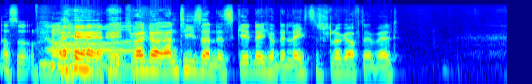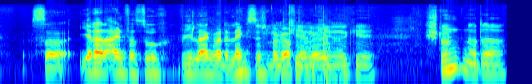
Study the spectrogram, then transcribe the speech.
Achso. Ich wollte nur ranteasern, es geht nämlich um den längsten Schluck auf der Welt. So, jeder hat einen Versuch. Wie lang war der längste Schluck auf Okay, der Welt? okay, okay. Stunden oder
